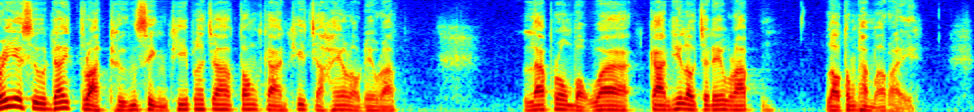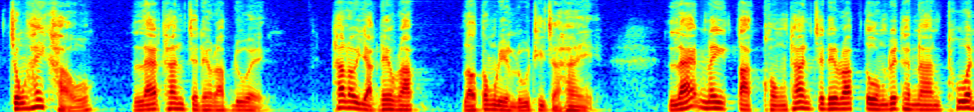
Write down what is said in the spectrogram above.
ระเยซูได้ตรัสถึงสิ่งที่พระเจ้าต้องการที่จะให้เราได้รับ และพระองค์บอกว่าการที่เราจะได้รับเราต้องทำอะไร จงให้เขาและท่านจะได้รับด้วย ถ้าเราอยากได้รับเราต้องเรียนรู้ที่จะให้ และในตักของท่านจะได้รับตวงด้วยทนานท่วน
